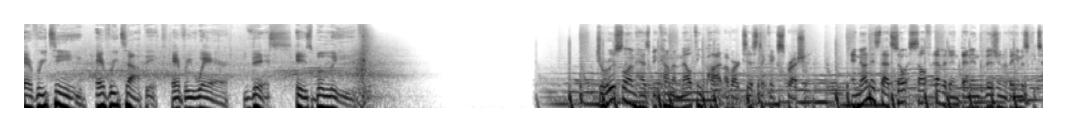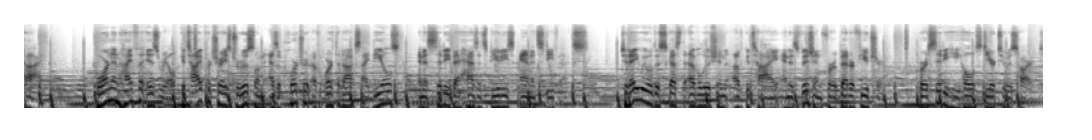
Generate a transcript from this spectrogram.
Every team, every topic, everywhere. This is Bleav. Jerusalem has become a melting pot of artistic expression, and none is that so self evident than in the vision of Amos Gitai. Born in Haifa, Israel, Gitai portrays Jerusalem as a portrait of Orthodox ideals and a city that has its beauties and its defects. Today, we will discuss the evolution of Gitai and his vision for a better future, for a city he holds dear to his heart.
